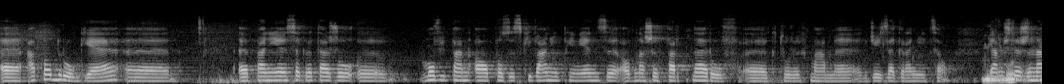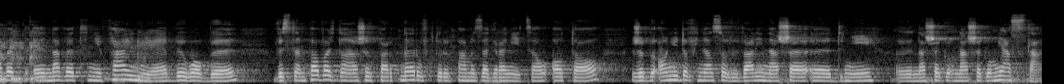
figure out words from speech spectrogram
e, a po drugie, panie sekretarzu, mówi pan o pozyskiwaniu pieniędzy od naszych partnerów, których mamy gdzieś za granicą. Ja myślę, że nawet, nawet nie fajnie byłoby występować do naszych partnerów, których mamy za granicą o to, żeby oni dofinansowywali nasze e, dni e, naszego, naszego miasta.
